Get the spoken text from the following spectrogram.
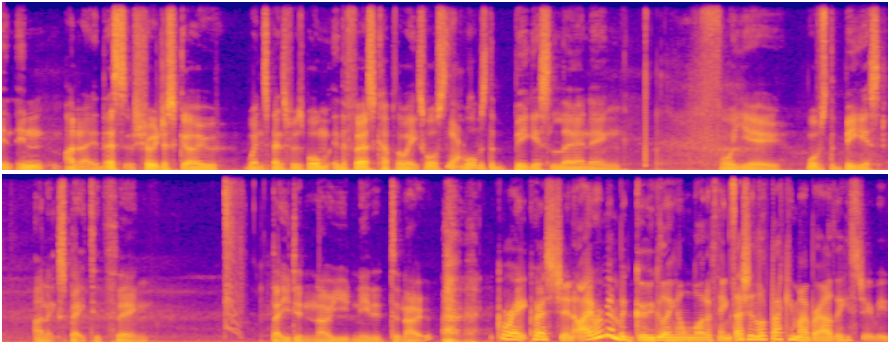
in, in I don't know. Let's should we just go when Spencer was born in the first couple of weeks? What was Yeah. what was the biggest learning for you? What was the biggest unexpected thing that you didn't know you needed to know? Great question. I remember googling a lot of things. I should look back in my browser history. It'd be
